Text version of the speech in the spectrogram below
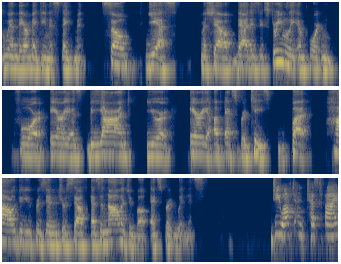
when they are making a statement. So, yes, Michelle, that is extremely important for areas beyond your area of expertise. But how do you present yourself as a knowledgeable expert witness? Do you often testify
